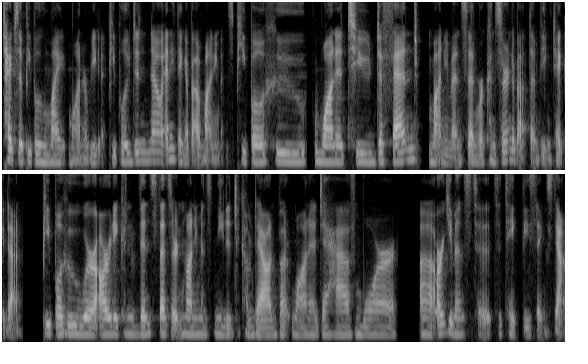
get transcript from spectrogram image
types of people who might want to read it people who didn't know anything about monuments, people who wanted to defend monuments and were concerned about them being taken down, people who were already convinced that certain monuments needed to come down but wanted to have more uh, arguments to to take these things down.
